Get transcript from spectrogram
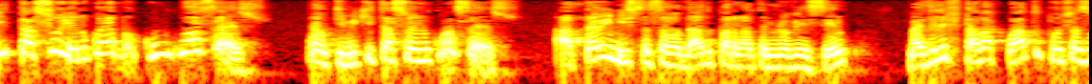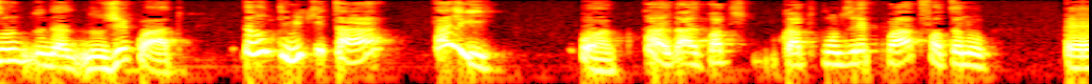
e está sonhando com, com, com acesso. É um time que está sonhando com acesso. Até o início dessa rodada, o Paraná terminou vencendo, mas ele estava a quatro pontos da zona do, do, G4. Então é um time que está tá ali. Porra, tá, tá quatro, quatro pontos do G4, faltando é, é,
